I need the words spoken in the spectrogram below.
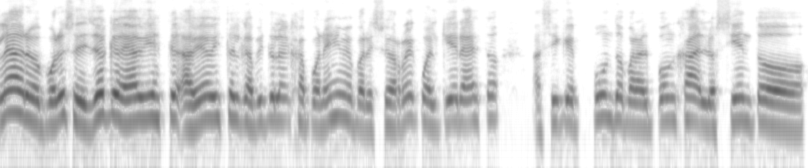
Claro, por eso yo que había visto, había visto el capítulo en japonés y me pareció re cualquiera esto, así que punto para el Ponja, lo siento,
